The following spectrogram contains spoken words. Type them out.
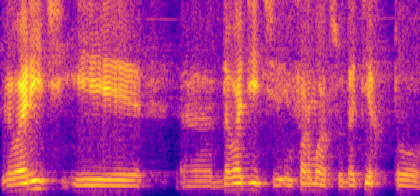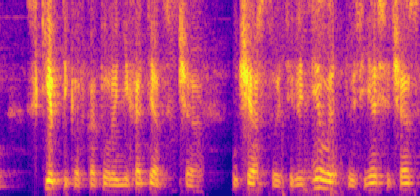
говорить и э, доводить информацию до тех, кто скептиков, которые не хотят сейчас участвовать или делать. То есть я сейчас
